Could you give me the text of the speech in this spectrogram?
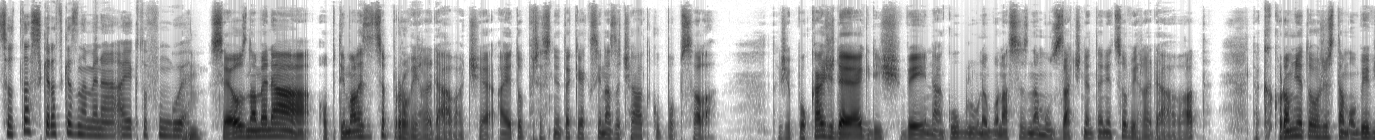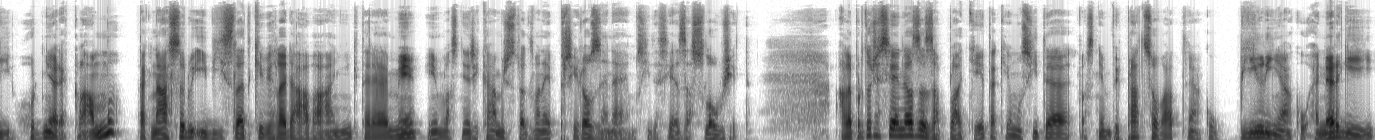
Co ta zkratka znamená a jak to funguje? Hmm. SEO znamená optimalizace pro vyhledávače a je to přesně tak, jak si na začátku popsala. Takže pokaždé, když vy na Google nebo na seznamu začnete něco vyhledávat, tak kromě toho, že se tam objeví hodně reklam, tak následují i výsledky vyhledávání, které my jim vlastně říkáme, že jsou takzvané přirozené, musíte si je zasloužit. Ale protože si je nelze zaplatit, tak je musíte vlastně vypracovat nějakou pílí, nějakou energii.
